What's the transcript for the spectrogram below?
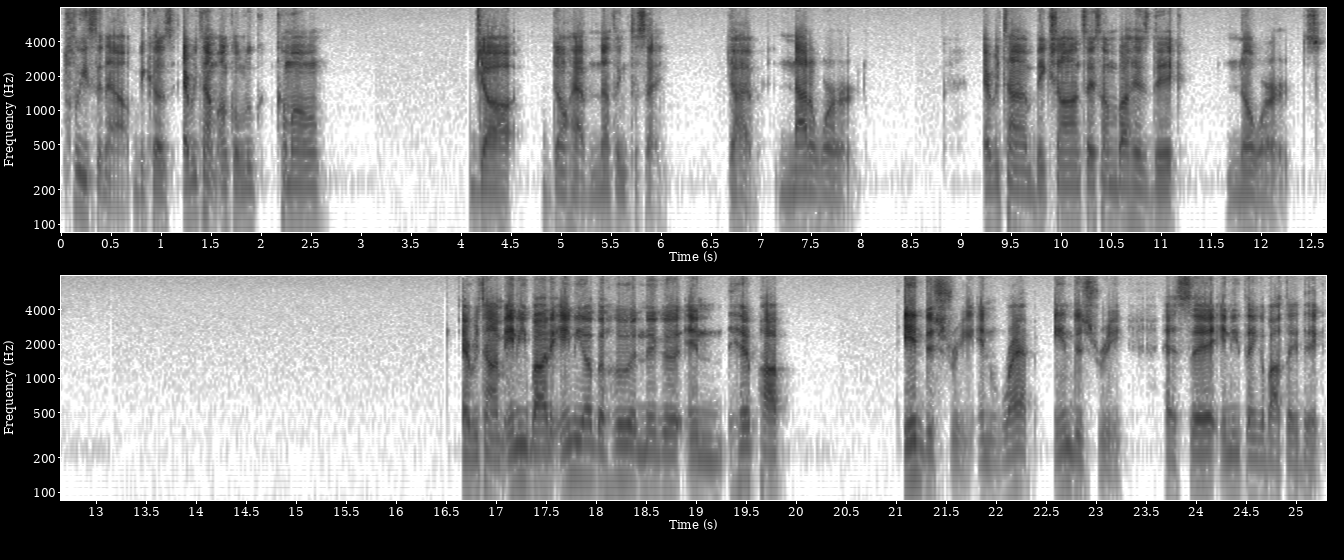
policing out because every time Uncle Luke come on, y'all don't have nothing to say. Y'all have not a word. Every time Big Sean say something about his dick, no words. Every time anybody, any other hood nigga in hip hop industry, in rap industry, has said anything about their dick,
